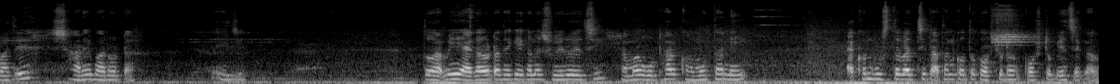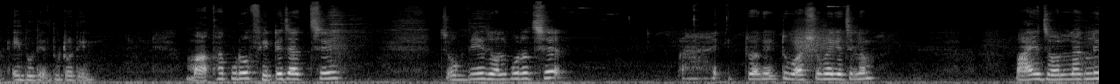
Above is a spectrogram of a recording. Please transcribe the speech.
বাজে সাড়ে বারোটা। এই যে। তো আমি এগারোটা থেকে এখানে শুয়ে রয়েছি। আমার ওঠার ক্ষমতা নেই। এখন বুঝতে পারছি তাতান কত কষ্টটা কষ্ট পেয়েছে কাল, এই দুদিন, দুটো দিন। মাথা পুরো ফেটে যাচ্ছে, চোখ দিয়ে জল পড়েছে। একটু আগে একটু ওয়াশরুমে গেছিলাম। পায়ে জল লাগলে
